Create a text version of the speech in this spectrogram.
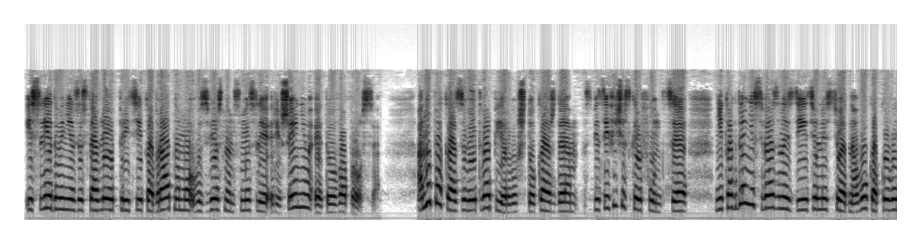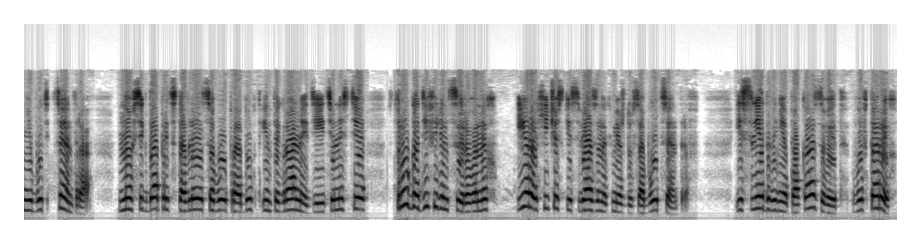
Исследование заставляет прийти к обратному в известном смысле решению этого вопроса. Оно показывает, во-первых, что каждая специфическая функция никогда не связана с деятельностью одного какого-нибудь центра, но всегда представляет собой продукт интегральной деятельности строго дифференцированных, иерархически связанных между собой центров. Исследование показывает, во-вторых,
